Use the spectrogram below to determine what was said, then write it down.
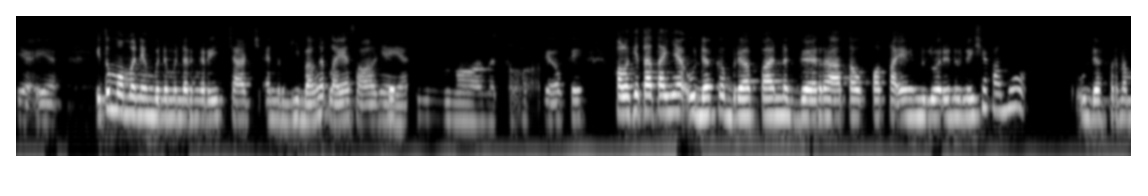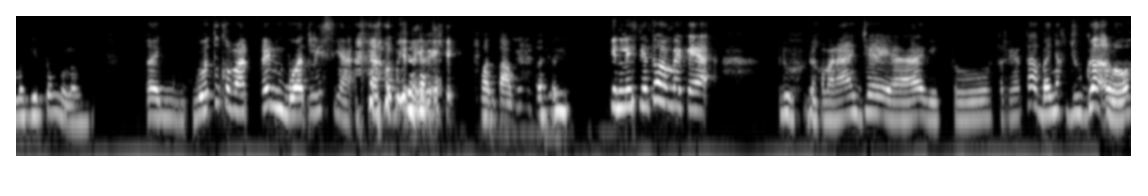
ya ya itu momen yang benar-benar nge-recharge energi banget lah ya soalnya ya. Betul, betul. Oke, oke. Kalau kita tanya udah ke berapa negara atau kota yang di luar Indonesia, kamu udah pernah menghitung belum? Eh, gue tuh kemarin buat listnya, Mantap. Bikin listnya tuh sampai kayak, duh udah ke mana aja ya gitu. Ternyata banyak juga loh,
